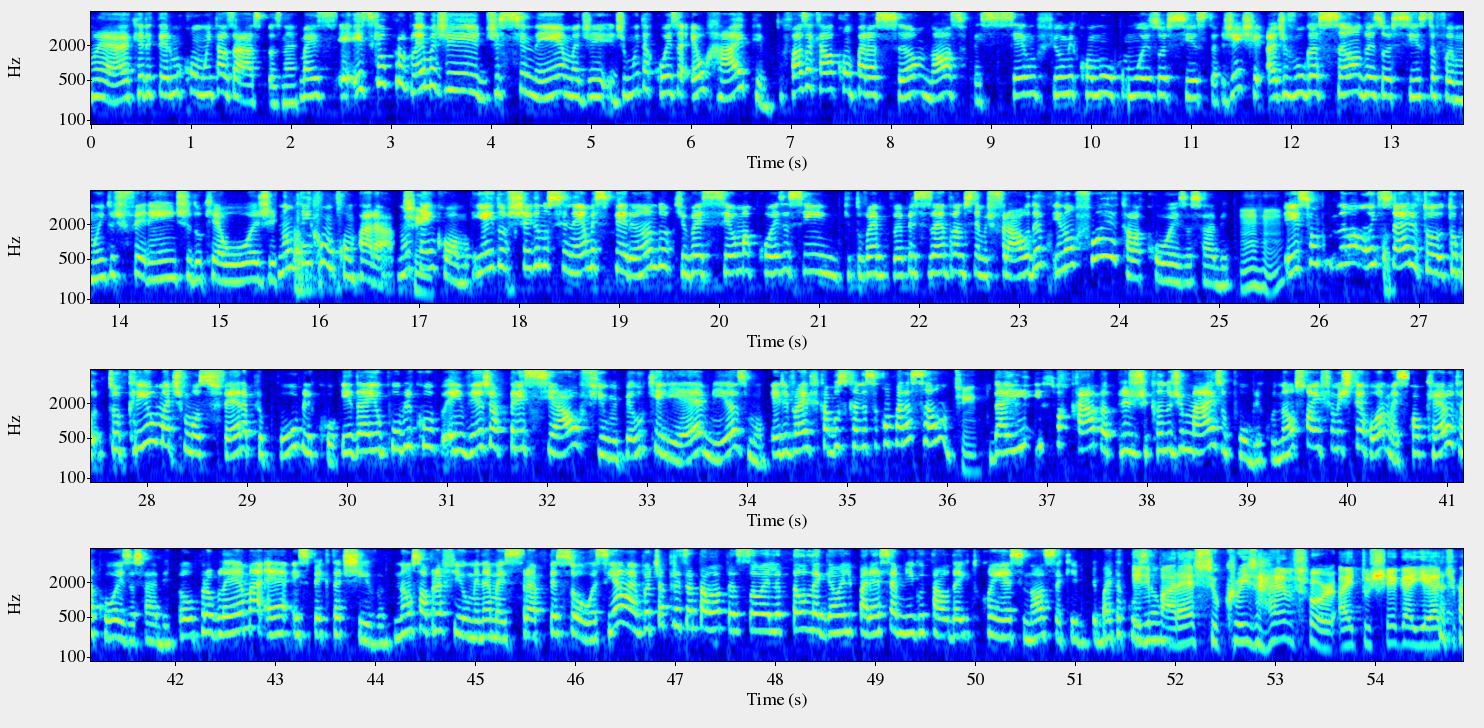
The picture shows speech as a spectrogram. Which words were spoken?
é, é aquele termo com muitas aspas, né? Mas esse que é o problema de, de cinema, de, de muita coisa, é o hype. Tu faz aquela comparação, nossa, vai ser um filme como, como o Exorcista. Gente, a divulgação do Exorcista foi muito diferente do que é hoje. Não tem como comparar. Não Sim. tem como. E aí tu chega no cinema esperando que vai ser uma coisa assim, que tu vai, vai precisar entrar no cinema de fralda. E não foi aquela coisa, sabe? Uhum. Esse é um problema muito sério. Tu, tu, tu cria uma atmosfera pro público, e daí o público, em vez de apreciar o filme pelo que ele é mesmo, ele vai ficar buscando essa comparação. Sim. Daí isso acaba prejudicando demais o público, não só em filme de terror, mas qualquer outra coisa, sabe? O problema é a expectativa. Não só para filme, né? Mas pra pessoa. Assim, ah, eu vou te apresentar uma pessoa, ele é tão legal, ele parece amigo tal, daí tu conhece. Nossa, que baita coisa. Ele parece o Chris Hemsworth, aí tu chega e é tipo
